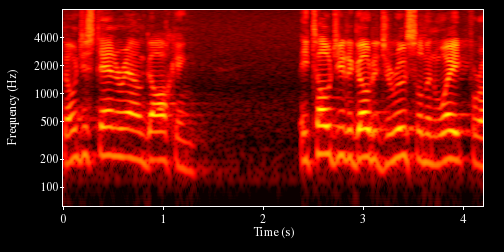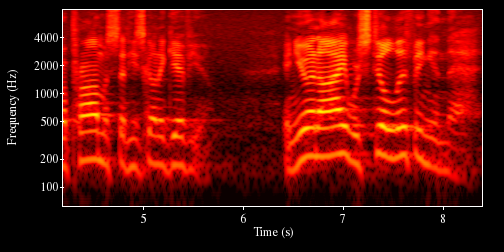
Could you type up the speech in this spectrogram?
Don't just stand around gawking. He told you to go to Jerusalem and wait for a promise that he's going to give you. And you and I, we're still living in that.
